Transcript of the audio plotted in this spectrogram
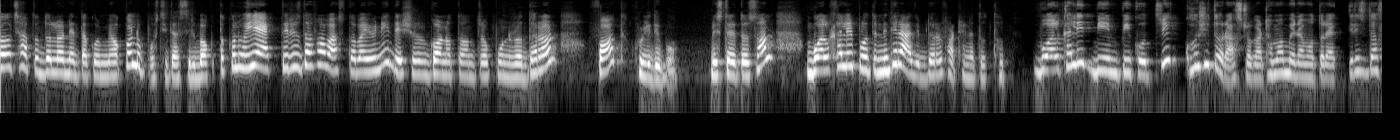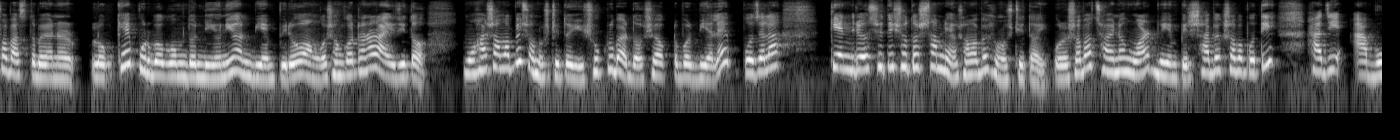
দল ছাত্র দলের নেতাকর্মী অকল উপস্থিত আছিল। বক্তকল হইয়া একত্রিশ দফা বাস্তবায়নই দেশের গণতন্ত্র পুনরুদ্ধারের পথ খুলি দিব। বিস্তারিত সন বোয়ালখালীর প্রতিনিধি রাজীব ধরের পাঠানো তথ্য। বোয়ালখালীত বিএনপি কর্তৃক ঘোষিত রাষ্ট্রকাঠামো মেরামতের একত্রিশ দফা বাস্তবায়নের লক্ষ্যে পূর্ব গোমদন্ডি ইউনিয়ন বিএনপির ও অঙ্গ সংগঠনের আয়োজিত মহাসমাবেশ অনুষ্ঠিত হয় শুক্রবার দশই অক্টোবর বিয়ালে উপজেলা কেন্দ্রীয় স্মৃতিসৌধের সামনে সমাবেশ অনুষ্ঠিত হয়। পৌরসভা ছয় নং ওয়ার্ড বিএনপির সাবেক সভাপতি হাজি আবু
